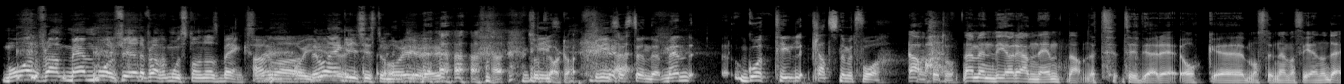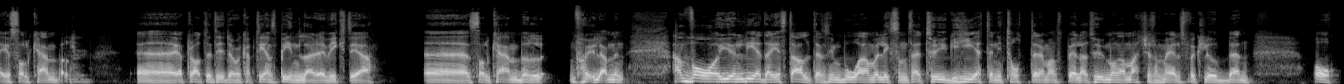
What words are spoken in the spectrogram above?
mål fram, men målfirade framför motståndarnas bänk. Så det var, Oj, det var en grisig stund. Oj, oj, oj. Såklart då. Grisastunden. Men gå till plats nummer två. Ja, nej, men vi har redan nämnt namnet tidigare och eh, måste nämnas igen och det är ju Sol Campbell. Eh, jag pratade tidigare om kaptensbindlar är viktiga. Eh, Sol Campbell var ju, men, han var ju en ledargestalt, en symbol. Han var liksom så här, tryggheten i Tottenham. Han spelat hur många matcher som helst för klubben. Och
